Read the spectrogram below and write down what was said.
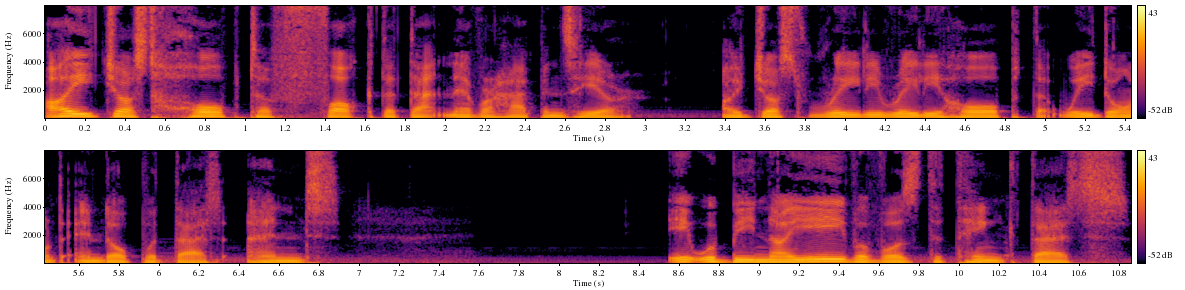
I just hope to fuck that that never happens here. I just really, really hope that we don't end up with that. And it would be naive of us to think that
